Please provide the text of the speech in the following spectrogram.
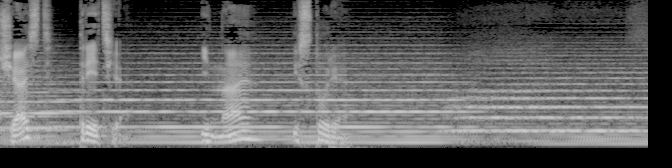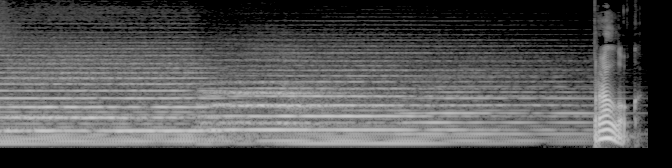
Часть третья. Иная история. Пролог.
